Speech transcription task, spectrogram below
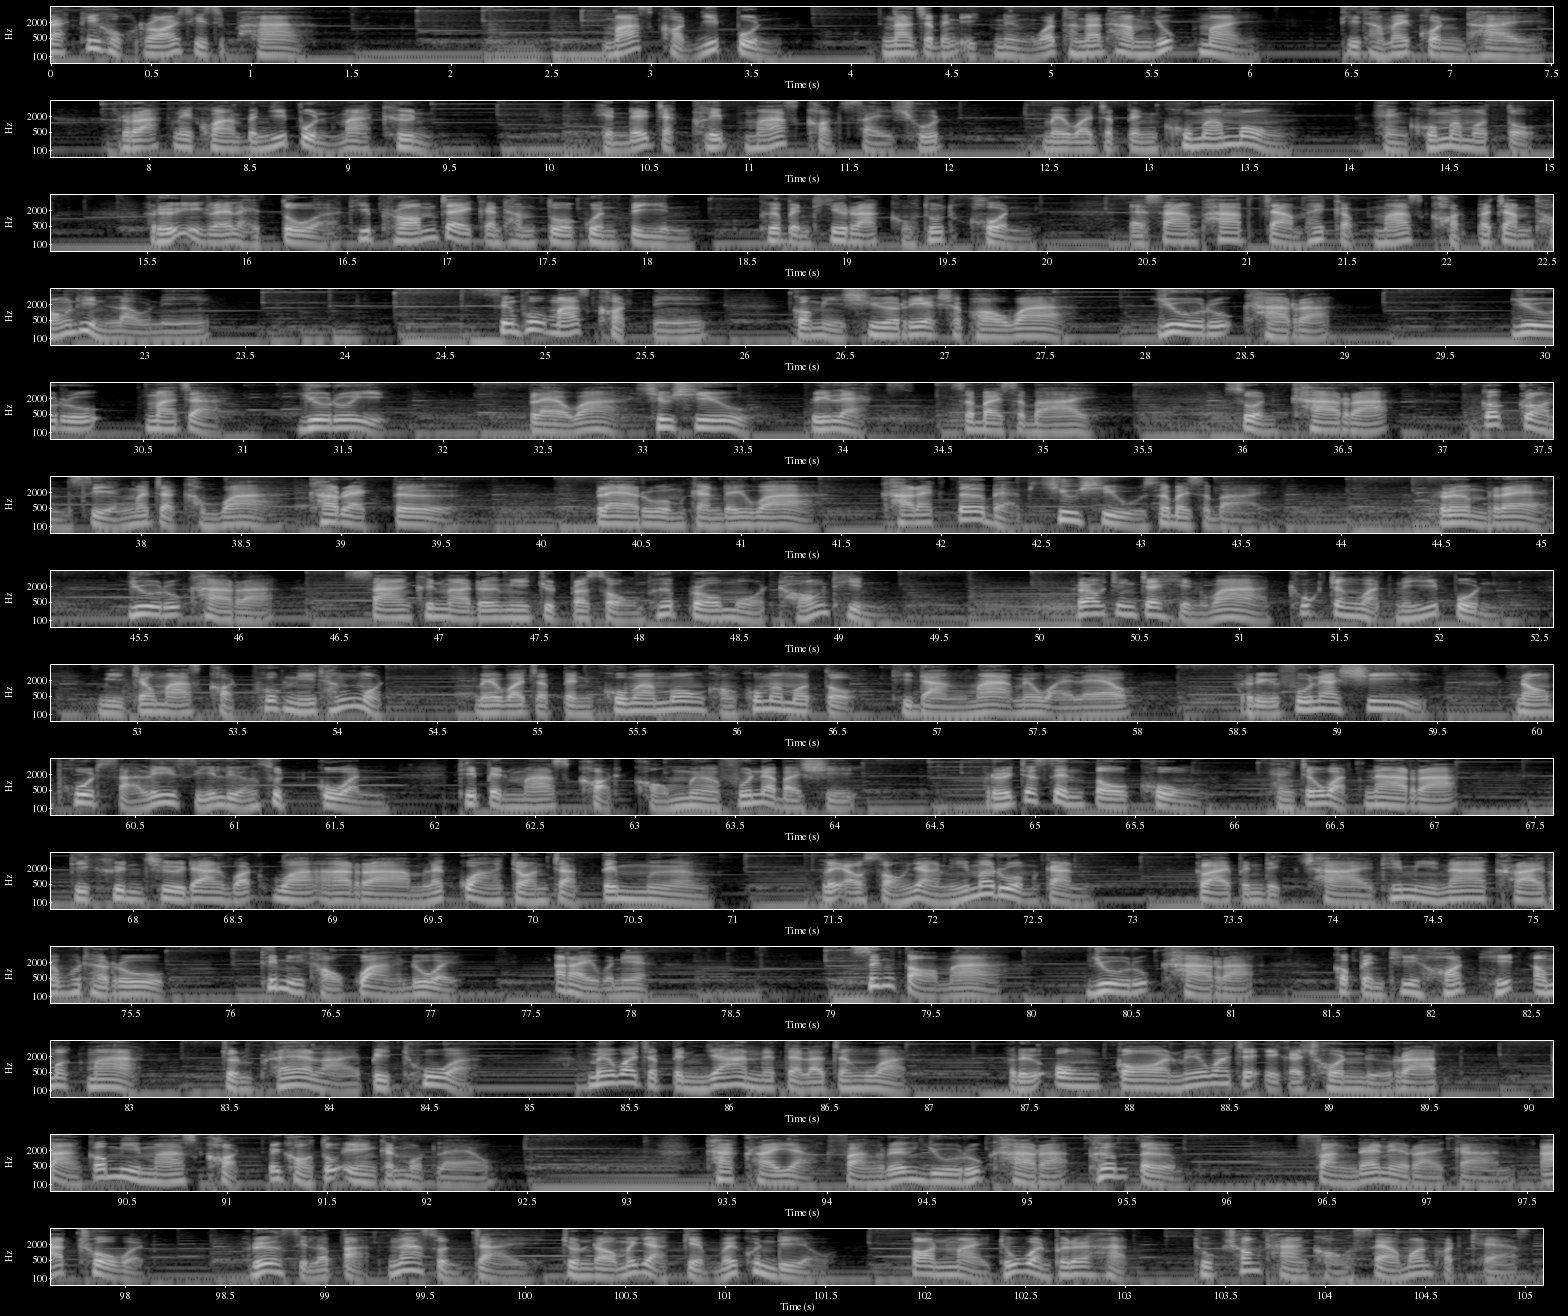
Fact ที่ 645 มาสคอตญี่ปุ่น น่าจะเป็นอีกหนึ่งวัฒนธรรมยุคใหม่ ที่ทำให้คนไทยรักในความเป็นญี่ปุ่นมากขึ้น เห็นได้จากคลิปมาสคอตใส่ชุด ไม่ว่าจะเป็นคุมะมง แห่งคุมาโมโตะ หรืออีกหลาย ๆ ตัวที่พร้อมใจกันทำตัวกวนตีน เพื่อเป็นที่รักของทุกๆคน และสร้างภาพจำให้กับมาสคอตประจำท้องถิ่นเหล่านี้ ซึ่งพวกมาสคอตนี้ก็มีชื่อเรียกเฉพาะว่ายูรุคาระ ยูรุมาจากยูรุอิแปลว่า ชิวๆ relax สบายๆ ส่วนคาระ ก็กร่อนเสียงมาจากคำว่าคาแรคเตอร์แปลรวมกันได้ว่าคาแรคเตอร์แบบชิวๆสบายๆ เริ่มแรกยูรุคาระสร้างขึ้นมาโดยมีจุดประสงค์เพื่อโปรโมทท้องถิ่น เราจึงจะเห็นว่าทุกจังหวัดในญี่ปุ่น มีเจ้ามาสคอตพวกนี้ทั้งหมด ไม่ว่าจะเป็นคุมาโมงของคุมาโมโตะที่ดังมากไม่ไหวแล้ว หรือฟูนาชิ น้องพูดสาลี่สีเหลืองสุดกวน ที่เป็นมาสคอตของเมืองฟุนาบาชิ หรือจะเซนโตคุงแห่งจังหวัดนาระ ที่ขึ้นชื่อด้านวัดวาอาราม และกวางจรจัดเต็มเมือง เลยเอาสองอย่างนี้มารวมกัน กลายเป็นเด็กชายที่มีหน้าคล้ายพระพุทธรูป ที่มีเขากวางด้วย อะไรวะเนี่ย ซึ่งต่อมายูรุคาระก็เป็นที่ฮอตฮิตเอามากๆ จนแพร่หลายไปทั่ว ไม่ว่าจะเป็นย่านในแต่ละจังหวัด หรือองค์กรไม่ว่าจะเอกชนหรือรัฐ ต่างก็มีมาสคอตเป็นของตัวเองกันหมดแล้ว ถ้าใครอยากฟังเรื่องยูรุคาระเพิ่มเติม ฟังได้ในรายการ Art t r o v e r t เรื่องศิลปะน่าสนใจจนเราไม่อยากเก็บไว้คนเดียว ตอนใหม่ทุกวันพฤหัสทุกช่องทางของ Salmon Podcast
